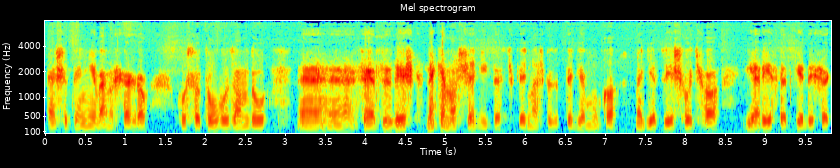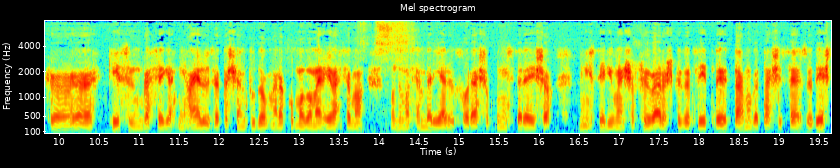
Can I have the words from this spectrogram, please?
esetén nyilvánosságra hozható, hozandó e, szerződés. Nekem az segít, ez csak egymás között egy ilyen munka megjegyzés, hogyha ilyen részletkérdésekről készülünk beszélgetni, ha előzetesen tudom, mert akkor magam elé veszem a, mondom, az emberi erőforrások minisztere és a minisztérium és a főváros között létrejött támogatási szerződést.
